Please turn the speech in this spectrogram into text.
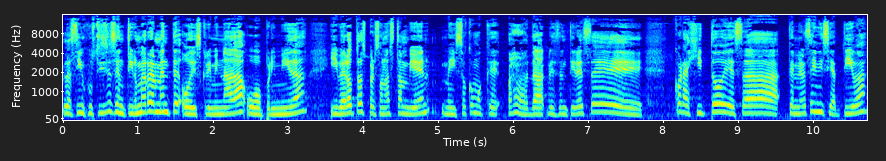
las injusticias, sentirme realmente o discriminada o oprimida y ver a otras personas también me hizo como que ah, de sentir ese corajito y esa tener esa iniciativa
